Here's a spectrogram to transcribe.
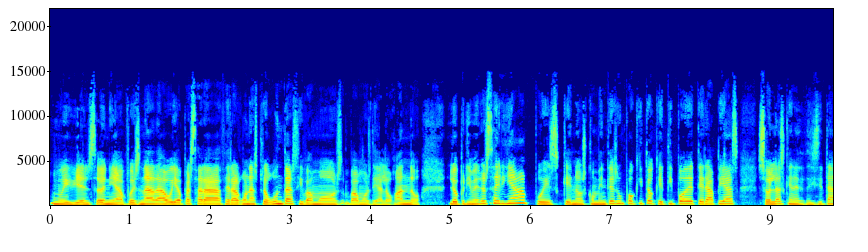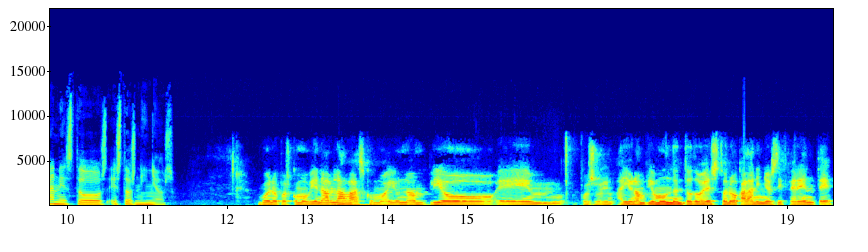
Muy bien, Sonia. Pues nada, voy a pasar a hacer algunas preguntas y vamos, vamos dialogando. Lo primero sería pues que nos comentes un poquito qué tipo de terapias son las que necesitan estos, estos niños. Bueno, pues como bien hablabas, como hay un amplio, eh, pues hay un amplio mundo en todo esto, ¿no? Cada niño es diferente.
